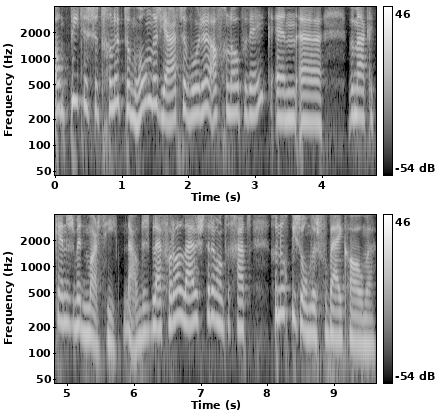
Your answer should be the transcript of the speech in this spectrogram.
Oom Piet is het gelukt om 100 jaar te worden afgelopen week. En uh, we maken kennis met Marty. Nou, dus blijf vooral luisteren, want er gaat genoeg bijzonders voorbij komen.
